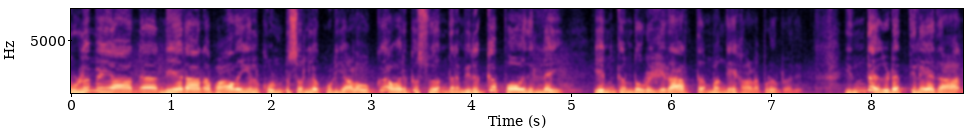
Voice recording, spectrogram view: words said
முழுமையான நேரான பாதையில் கொண்டு செல்லக்கூடிய அளவுக்கு அவருக்கு சுதந்திரம் இருக்கப் போவதில்லை என்கின்ற ஒரு யதார்த்தம் அங்கே காணப்படுகின்றது. இந்த இடத்திலே தான்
